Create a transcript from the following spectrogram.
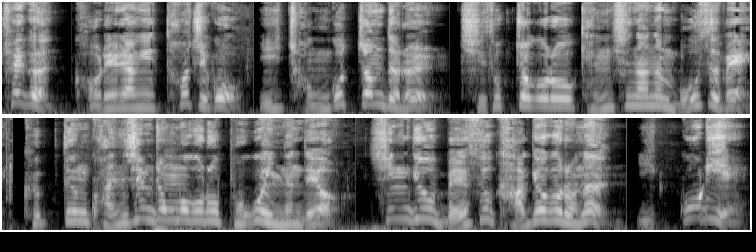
최근 거래량이 터지고 이 정고점들을 지속적으로 갱신하는 모습에 급등 관심 종목으로 보고 있는데요. 신규 매수 가격으로는 이 꼬리에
